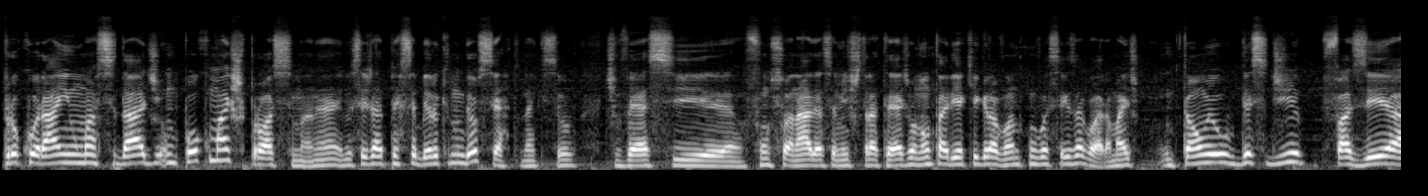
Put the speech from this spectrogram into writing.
procurar em uma cidade um pouco mais próxima, né? E vocês já perceberam que não deu certo, né? Que se eu tivesse funcionado essa minha estratégia, eu não estaria aqui gravando com vocês agora. Mas então eu decidi fazer a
